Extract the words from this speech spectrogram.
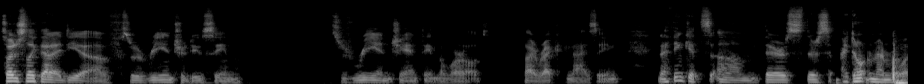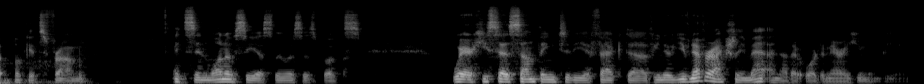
So I just like that idea of sort of reintroducing, sort of re-enchanting the world by recognizing, and I think it's um there's there's I don't remember what book it's from. It's in one of C.S. Lewis's books where he says something to the effect of, you know, you've never actually met another ordinary human being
